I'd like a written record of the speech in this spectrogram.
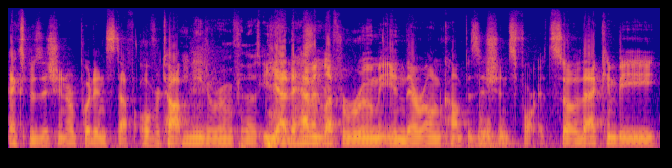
exposition or put in stuff over top. You need a room for those. yeah, they haven't left room in their own compositions for it. So that can be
